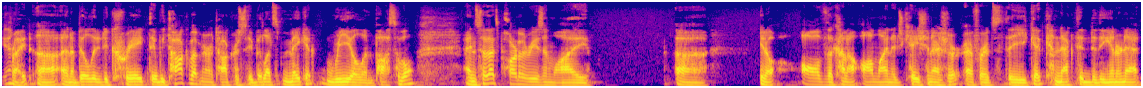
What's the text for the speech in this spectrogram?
yeah. right? Uh, an ability to create. The, we talk about meritocracy, but let's make it real and possible. And so that's part of the reason why, uh, you know, all of the kind of online education efforts, the get connected to the internet,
